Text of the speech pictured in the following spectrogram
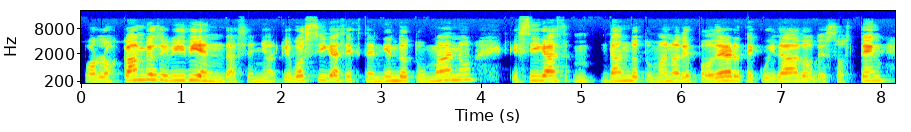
por los cambios de vivienda, Señor, que vos sigas extendiendo tu mano, que sigas dando tu mano de poder, de cuidado, de sostén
